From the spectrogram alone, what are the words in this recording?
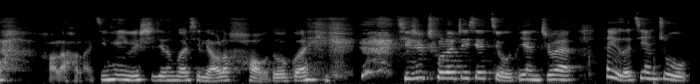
呀，好了好了，今天因为时间的关系，聊了好多关于，其实除了这些酒店之外，它有的建筑，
